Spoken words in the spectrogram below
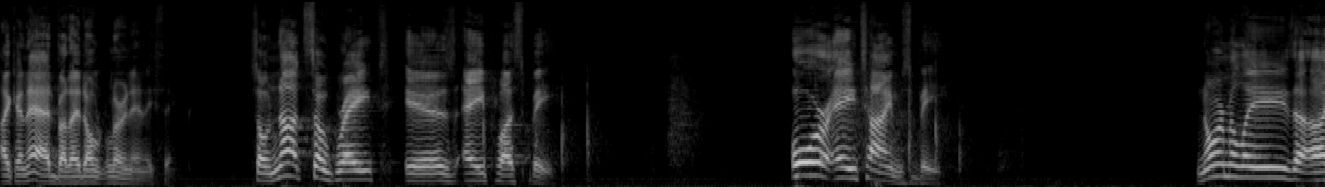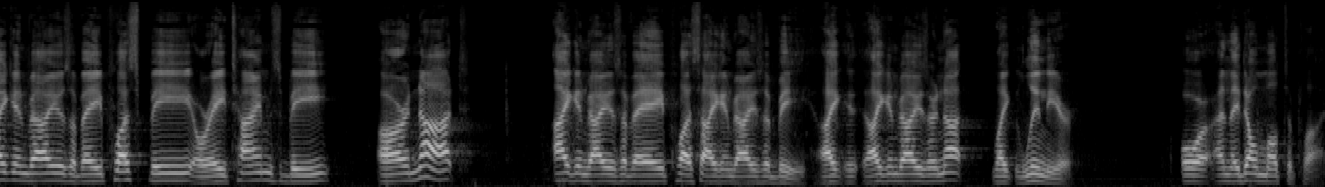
I can add, but I don't learn anything. So not so great is a plus b. Or a times b. Normally, the eigenvalues of a plus b or a times b are not eigenvalues of A plus eigenvalues of B. Eigenvalues are not like linear, or, and they don't multiply.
